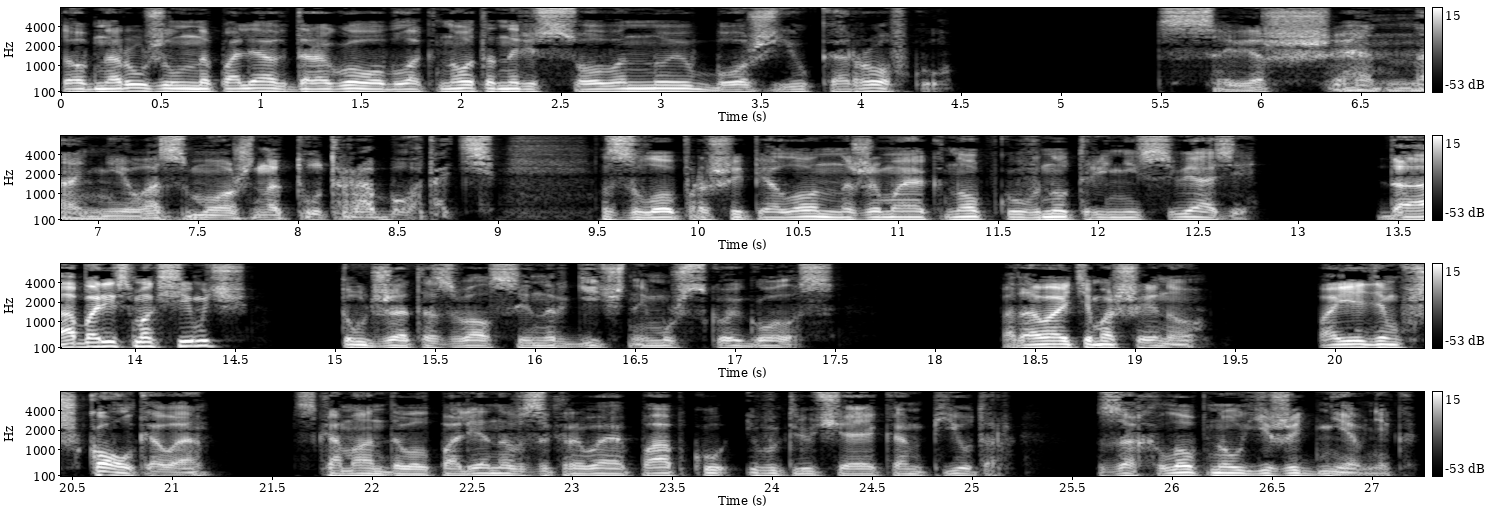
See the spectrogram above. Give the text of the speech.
то обнаружил на полях дорогого блокнота нарисованную божью коровку. «Совершенно невозможно тут работать!» Зло прошипел он, нажимая кнопку внутренней связи. «Да, Борис Максимович?» Тут же отозвался энергичный мужской голос. «Подавайте машину. Поедем в Школково», — скомандовал Поленов, закрывая папку и выключая компьютер. Захлопнул ежедневник.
